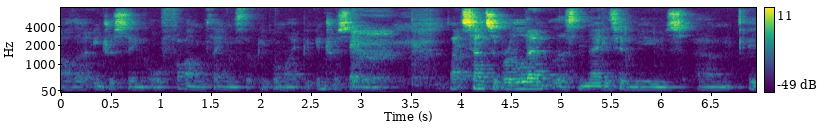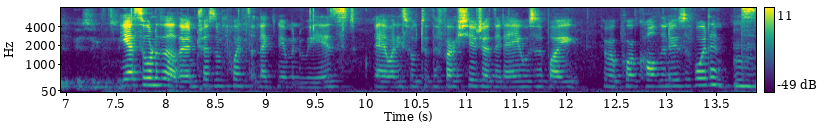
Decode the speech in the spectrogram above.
other interesting or fun things that people might be interested in. That sense of relentless negative news um, is, is, is Yeah, so one of the other interesting points that Nick Newman raised uh, when he spoke to the first year the other day was about the report called The News Avoidance. Mm-hmm.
